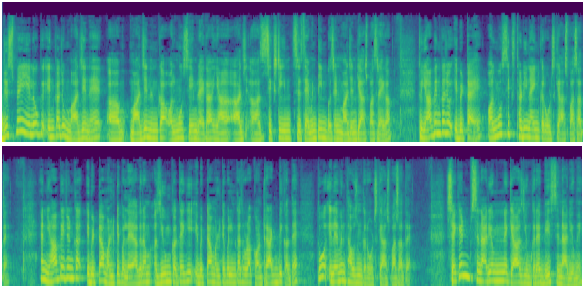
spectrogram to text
जिसमें ये लोग इनका जो मार्जिन है मार्जिन uh, इनका ऑलमोस्ट सेम रहेगा। यहाँ आज सिक्सटीन uh, से सेवनटीन परसेंट मार्जिन के आसपास रहेगा। तो यहाँ पे इनका जो इबिट्टा है almost six thirty nine crore के आसपास आता है। एंड यहाँ पे जो इनका इबिट्टा मल्टीपल है अगर हम अज्यूम करते हैं कि इबिट्टा मल्टीपल इनका थोड़ा कॉन्ट्रैक्ट भी करते हैं तो वो इलेवन थाउज़ेंड करोड़ के आसपास आता है। सेकेंड सिनारियो में क्या अज्यूम करा है? बेस सिनारियो में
